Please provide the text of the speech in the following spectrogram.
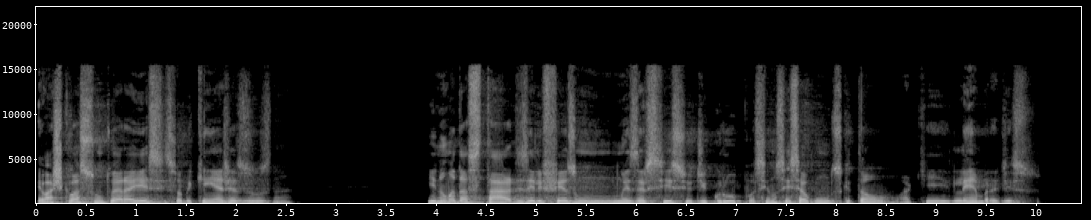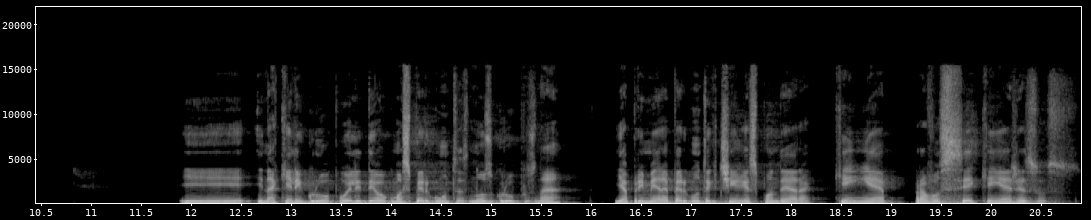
eu acho que o assunto era esse, sobre quem é Jesus, né? E numa das tardes ele fez um, um exercício de grupo, assim, não sei se algum dos que estão aqui lembra disso. E, e naquele grupo ele deu algumas perguntas, nos grupos, né? E a primeira pergunta que tinha que responder era: quem é, para você, quem é Jesus?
